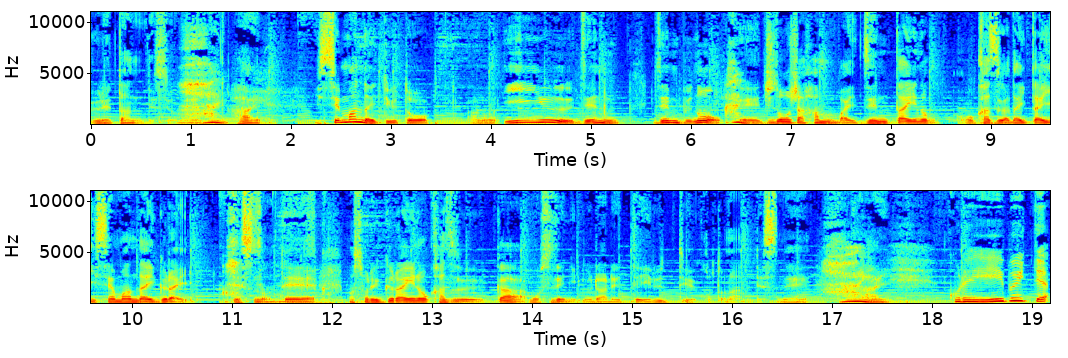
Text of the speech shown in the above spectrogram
売れたんですよね。はい、はい、1000万台っていうとあの EU 全全部の、はい、えー、自動車販売全体の数が大体1000万台ぐらいですのでまあ、それぐらいの数がもうすでに売られているっていうことなんですね。はい、はい。これ EV って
